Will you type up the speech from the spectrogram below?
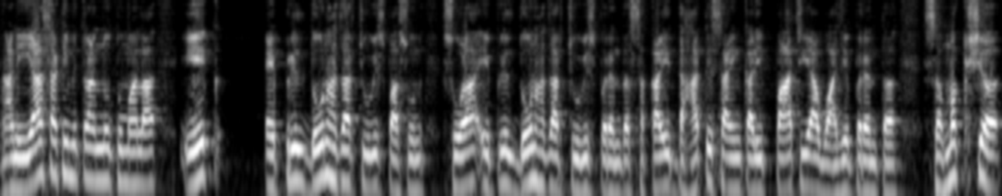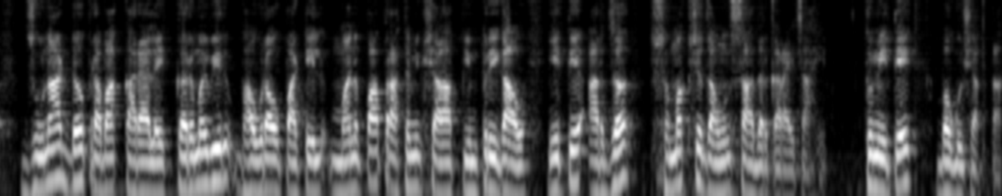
आणि यासाठी मित्रांनो तुम्हाला एक एप्रिल दोन हजार चोवीसपासून सोळा एप्रिल दोन हजार चोवीसपर्यंत सकाळी दहा ते सायंकाळी पाच या वाजेपर्यंत समक्ष जुना ड प्रभाग कार्यालय कर्मवीर भाऊराव पाटील मनपा प्राथमिक शाळा पिंपरी गाव येथे अर्ज समक्ष जाऊन सादर करायचा आहे. तुम्ही ते बघू शकता.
